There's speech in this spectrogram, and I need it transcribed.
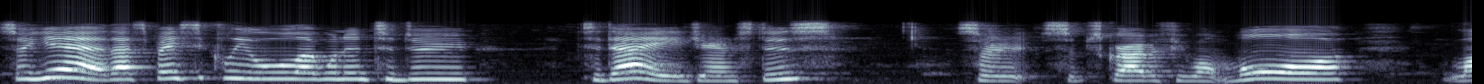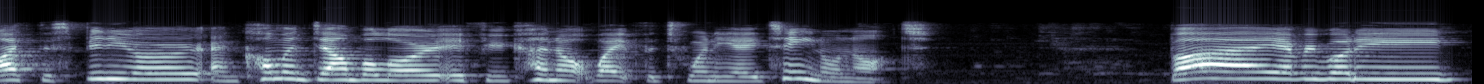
So yeah, that's basically all I wanted to do today, Jamsters. So subscribe if you want more, like this video, and comment down below if you cannot wait for 2018 or not. Bye everybody,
